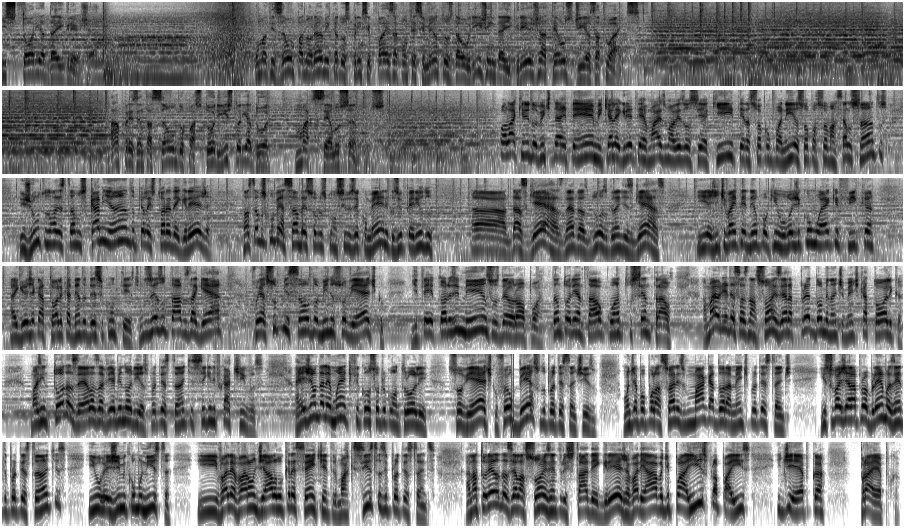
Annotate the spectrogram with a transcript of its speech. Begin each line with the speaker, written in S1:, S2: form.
S1: História da Igreja. Uma visão panorâmica dos principais acontecimentos da origem da Igreja até os dias atuais. A apresentação do pastor e historiador Marcelo Santos.
S2: Olá, querido ouvinte da RTM, que alegria ter mais uma vez você aqui, ter a sua companhia. Eu sou o pastor Marcelo Santos e juntos nós estamos caminhando pela história da igreja. Nós estamos conversando aí sobre os concílios ecumênicos e o período ah, das guerras, né, das duas grandes guerras, e a gente vai entender um pouquinho hoje como é que fica a Igreja Católica dentro desse contexto. Um dos resultados da guerra foi a submissão ao domínio soviético de territórios imensos da Europa, tanto oriental quanto central. A maioria dessas nações era predominantemente católica, mas em todas elas havia minorias protestantes significativas. A região da Alemanha que ficou sob o controle soviético foi o berço do protestantismo, onde a população era esmagadoramente protestante. Isso vai gerar problemas entre protestantes e o regime comunista e vai levar a um diálogo crescente entre marxistas e protestantes. A natureza das relações entre o Estado e a Igreja variava de país para país e de época para a época.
